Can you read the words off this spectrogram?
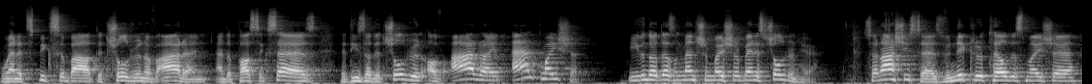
when it speaks about the children of Aaron, and the pasuk says that these are the children of Aaron and Moshe, even though it doesn't mention Moshe Rabbeinu's children here. So Rashi says, "V'nikru toildes Moshe."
